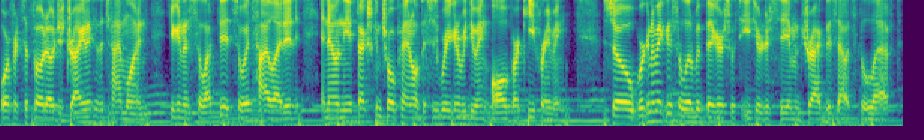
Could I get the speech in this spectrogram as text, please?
or if it's a photo, just drag it into the timeline. You're going to select it so it's highlighted and now in the effects control panel, this is where you're going to be doing all of our keyframing. So we're going to make this a little bit bigger so it's easier to see. I'm going to drag this out to the left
